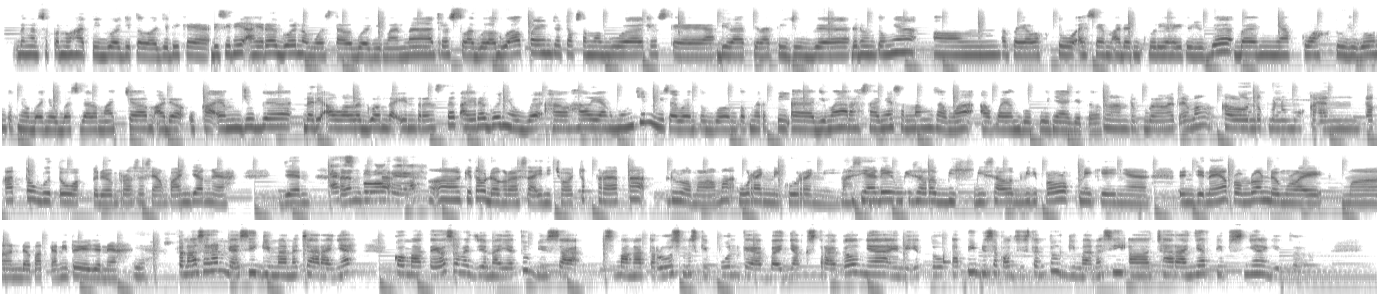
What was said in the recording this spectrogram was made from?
dengan sepenuh hati gue gitu loh. Jadi kayak di sini akhirnya gue nemu style gue gimana terus lagu-lagu apa yang cocok sama gue terus kayak dilatih-latih juga. Dan untungnya um, apa ya waktu SMA dan kuliah itu juga banyak waktu juga untuk nyoba-nyoba segala macam. Ada UKM juga. Dari awal gue nggak interested akhirnya gue nyoba hal-hal yang mungkin bisa bantu gue untuk ngerti uh, gimana rasanya senang sama apa yang gue punya gitu. Mantep banget. Emang kalau untuk menemukan bakat tuh butuh waktu dan proses yang panjang ya Jen. Kadang kita Explore ya. eh, kita udah ngerasa ini cocok ternyata aduh lama-lama kurang nih kurang nih masih ada yang bisa lebih bisa lebih dipeluk nih kayaknya dan Jenaya pelan-pelan udah mulai mendapatkan itu ya Jen ya Penasaran gak sih gimana caranya kok Mateo sama Jenaya tuh bisa semangat terus meskipun kayak banyak struggle-nya ini itu tapi bisa konsisten tuh gimana sih eh, caranya tipsnya gitu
